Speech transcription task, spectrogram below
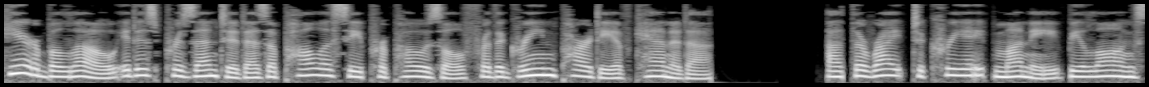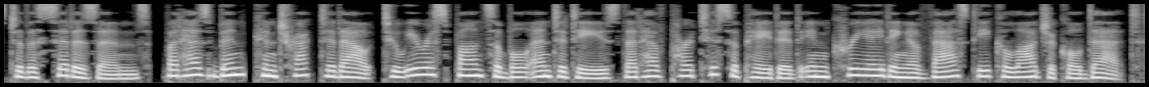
Here below it is presented as a policy proposal for the Green Party of Canada. A, the right to create money belongs to the citizens, but has been contracted out to irresponsible entities that have participated in creating a vast ecological debt.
